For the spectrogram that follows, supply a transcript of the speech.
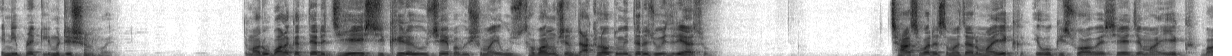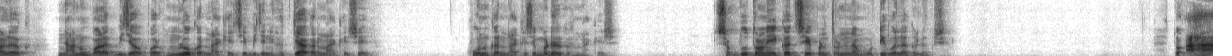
એની પણ એક લિમિટેશન હોય. તમારું બાળક અત્યારે જે શીખી રહ્યું છે ભવિષ્યમાં એવું જ થવાનું છે દાખલાઓ તમે અત્યારે જોઈ જ રહ્યા છો. છાસવારે સમાચારમાં એક એવો કિસ્સો આવે છે જેમાં એક બાળક, નાનું બાળક બીજા ઉપર હુમલો કરી નાખે છે, બીજાની હત્યા કરી નાખે છે, ખૂન કરી નાખે છે, મર્ડર કરી નાખે છે. શબ્દો ત્રણ એક જ છે, પણ ત્રણના મોટિવ અલગ અલગ છે. તો આ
